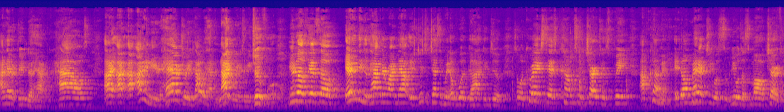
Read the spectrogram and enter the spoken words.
I never dreamed of having a house. I, I, I didn't even have dreams. I was having nightmares to be truthful. You know what I'm saying? So everything that's happening right now is just a testament of what God can do. So when Craig says, come to the church and speak, I'm coming. It don't matter if you was, you was a small church.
